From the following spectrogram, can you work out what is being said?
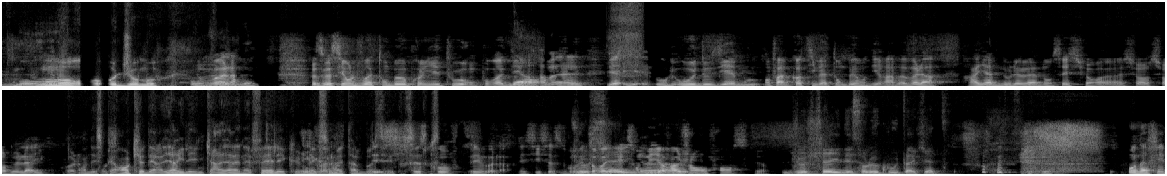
Moro Ojomo. Voilà. Parce que si on le voit tomber au premier tour, on pourra dire, ah bah, ou, au deuxième, ou, enfin, quand il va tomber, on dira, bah voilà, Ryan nous l'avait annoncé sur, euh, sur, sur le live. En espérant que derrière, il ait une carrière NFL et que le mec se mette à bosser. Et si ça, se trouve, et voilà. Et si ça se trouve, il aurait été son meilleur euh, agent en France. Joe Shane est sur le coup, t'inquiète. On a fait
